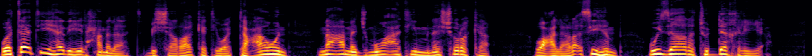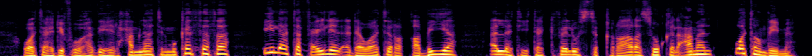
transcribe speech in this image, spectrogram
وتأتي هذه الحملات بالشراكة والتعاون مع مجموعة من الشركاء وعلى رأسهم وزارة الداخلية. وتهدف هذه الحملات المكثفة إلى تفعيل الأدوات الرقابية التي تكفل استقرار سوق العمل وتنظيمه.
